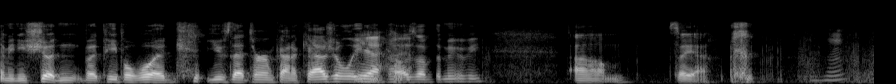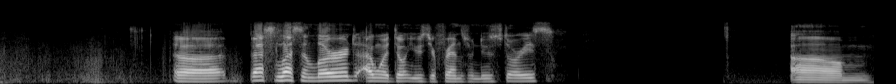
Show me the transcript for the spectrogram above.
I mean, you shouldn't, but people would use that term kind of casually Yeah, oh, because of the movie. Um, so yeah, hmm Uh, best lesson learned. I want don't use your friends for news stories. um,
